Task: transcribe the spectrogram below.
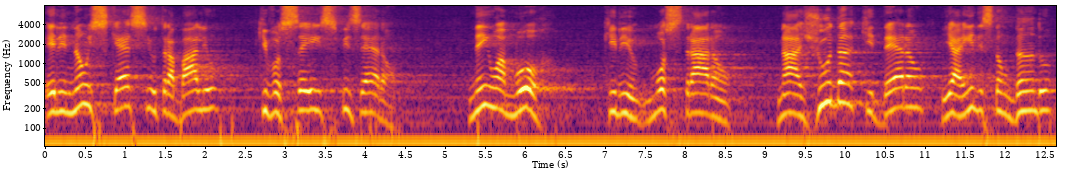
Ele não esquece o trabalho que vocês fizeram, nem o amor que lhe mostraram na ajuda que deram e ainda estão dando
